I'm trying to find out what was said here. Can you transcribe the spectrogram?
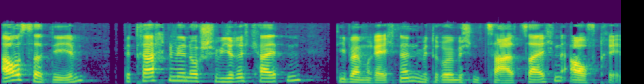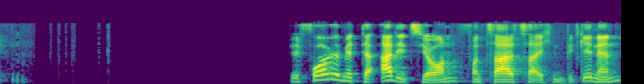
Außerdem betrachten wir noch Schwierigkeiten, die beim Rechnen mit römischen Zahlzeichen auftreten. Bevor wir mit der Addition von Zahlzeichen beginnen,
